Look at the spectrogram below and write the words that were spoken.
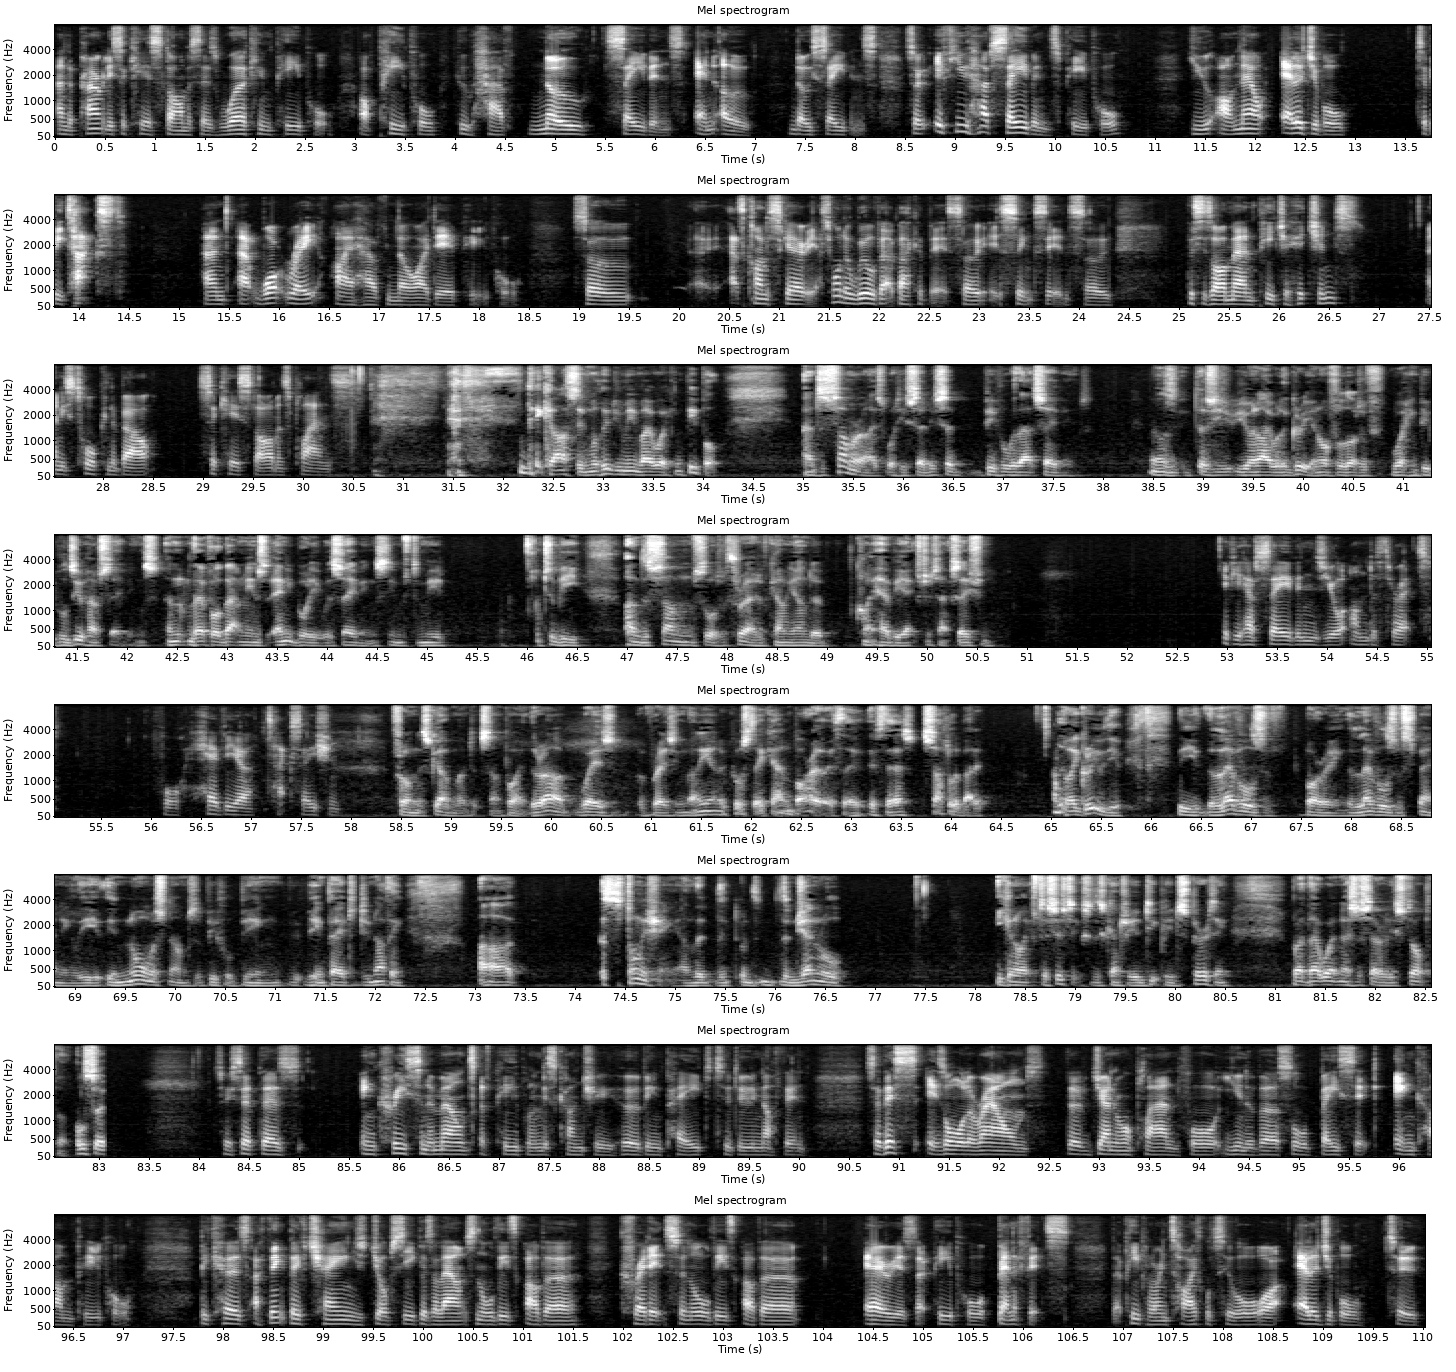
And apparently, Sir Keir Starmer says working people are people who have no savings, NO, no savings. So if you have savings, people, you are now eligible to be taxed. And at what rate, I have no idea, people. So uh, that's kind of scary. I just want to wheel that back a bit so it sinks in. So this is our man Peter Hitchens, and he's talking about Sir Keir Starmer's plans. Nick asked him, "Well, who do you mean by working people?" And to summarise what he said, he said, "People without savings." As, as you, you, and I will agree, an awful lot of working people do have savings, and therefore that means anybody with savings seems to me to be under some sort of threat of coming under quite heavy extra taxation. If you have savings, you're under threat for heavier taxation. From this government at some point. There are ways of raising money, and of course they can borrow if, they, if they're subtle about it. I agree with you, the, the levels of borrowing, the levels of spending, the, the enormous numbers of people being, being paid to do nothing are astonishing, and the, the, the general economic statistics of this country are deeply dispiriting, but that won't necessarily stop them. Also, so he said there's increasing amounts of people in this country who are being paid to do nothing. So this is all around the general plan for universal basic income people. Because I think they've changed job seekers allowance and all these other credits and all these other areas that people benefits that people are entitled to or are eligible to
